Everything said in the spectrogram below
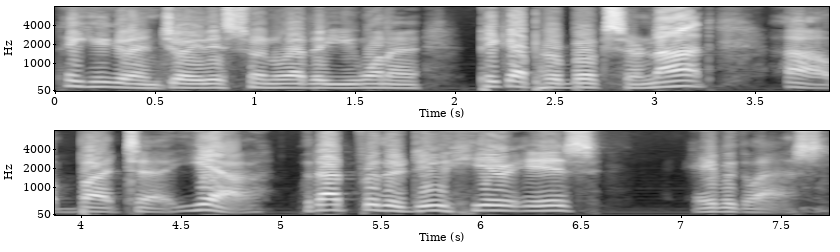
I think you're going to enjoy this one whether you want to pick up her books or not. Uh, but uh, yeah, without further ado, here is Ava Glass.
